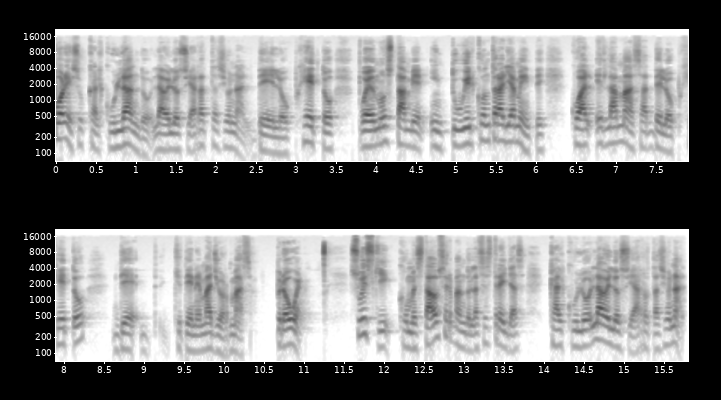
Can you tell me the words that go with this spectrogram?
Por eso, calculando la velocidad rotacional del objeto, podemos también intuir contrariamente cuál es la masa del objeto que tiene mayor masa. Pero bueno, Swisky, como estaba observando las estrellas, calculó la velocidad rotacional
